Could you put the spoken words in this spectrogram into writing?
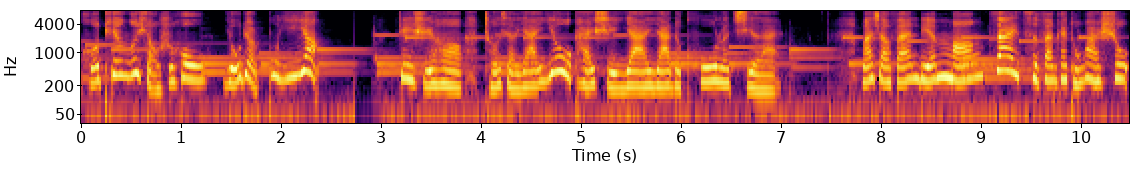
和天鹅小时候有点不一样。这时候，丑小鸭又开始呀呀地哭了起来。马小凡连忙再次翻开童话书，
